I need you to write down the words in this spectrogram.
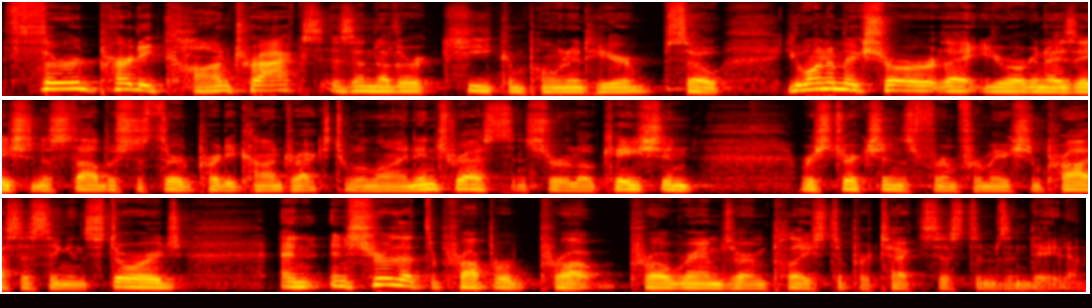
Third party contracts is another key component here. So, you want to make sure that your organization establishes third party contracts to align interests, ensure location, restrictions for information processing and storage, and ensure that the proper pro- programs are in place to protect systems and data.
